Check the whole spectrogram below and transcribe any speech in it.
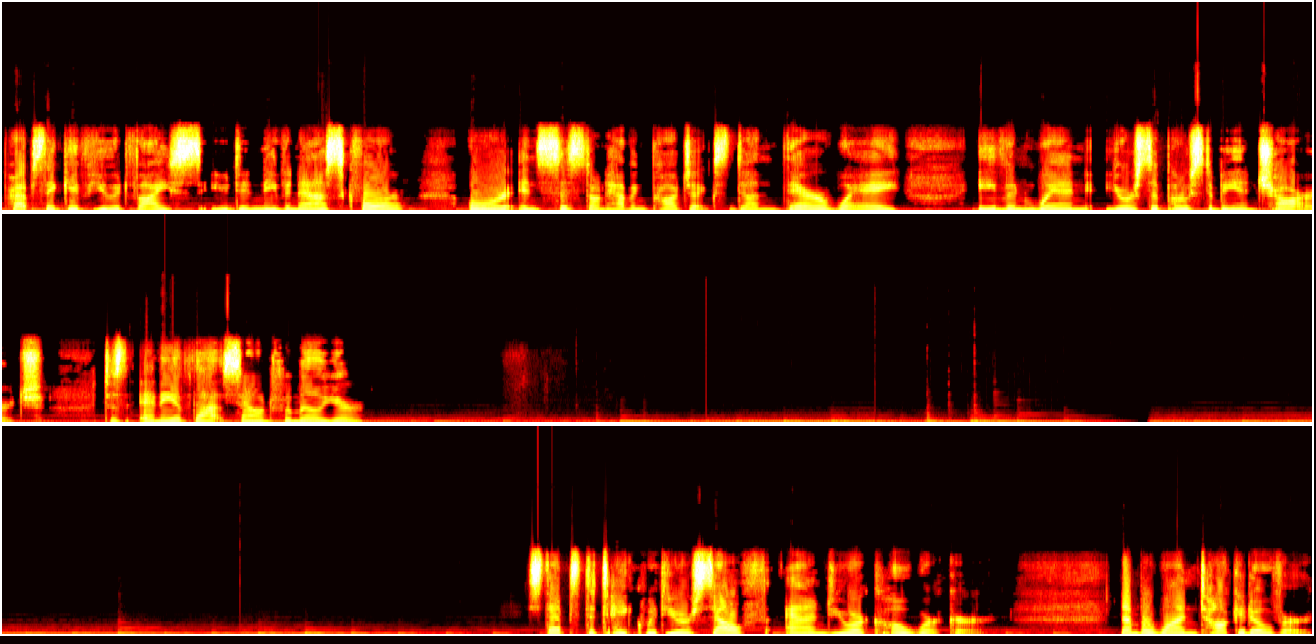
Perhaps they give you advice you didn't even ask for, or insist on having projects done their way, even when you're supposed to be in charge. Does any of that sound familiar? Steps to take with yourself and your coworker. Number one, talk it over.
